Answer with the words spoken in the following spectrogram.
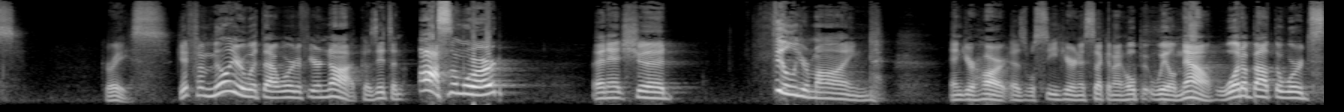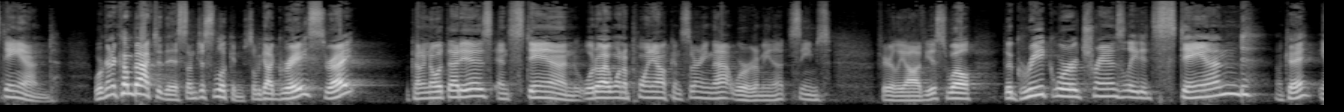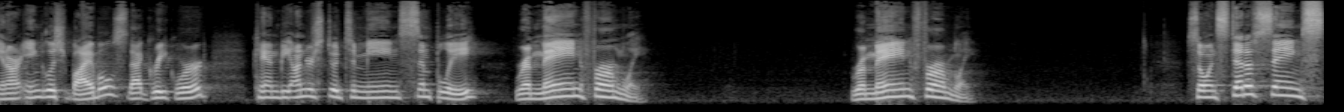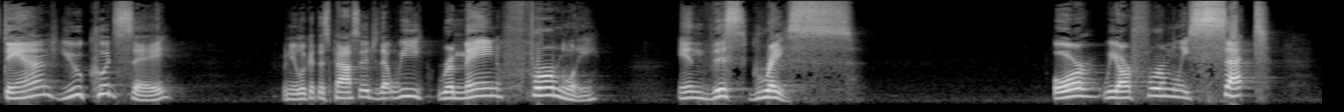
Grace. Get familiar with that word if you're not, because it's an awesome word, and it should fill your mind and your heart, as we'll see here in a second. I hope it will. Now, what about the word stand? We're going to come back to this. I'm just looking. So we got grace, right? We kind of know what that is. And stand. What do I want to point out concerning that word? I mean, that seems fairly obvious. Well, the Greek word translated stand, okay, in our English Bibles, that Greek word can be understood to mean simply remain firmly. Remain firmly. So instead of saying stand, you could say, when you look at this passage, that we remain firmly in this grace. Or we are firmly set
